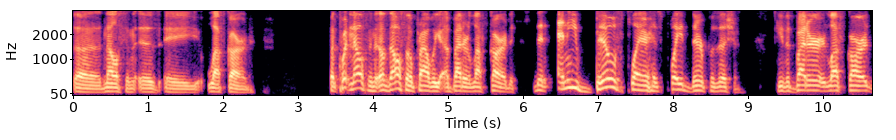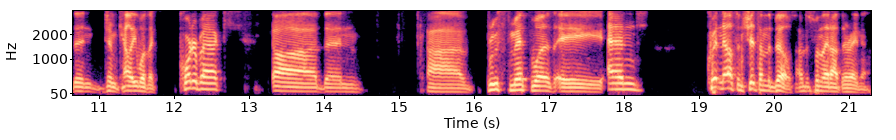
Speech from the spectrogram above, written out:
uh, Nelson is a left guard. But Quenton Nelson is also probably a better left guard than any Bills player has played their position. He's a better left guard than Jim Kelly was a quarterback, uh, than uh, Bruce Smith was a end. Quenton Nelson shits on the Bills. I'm just putting that out there right now.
